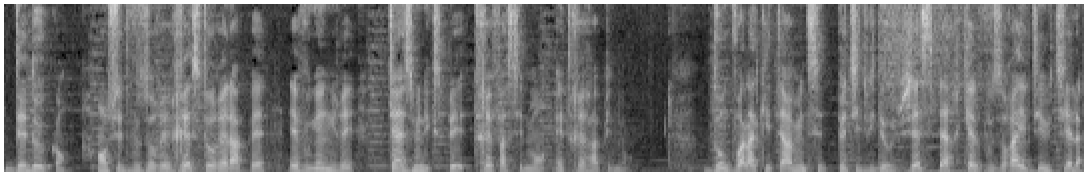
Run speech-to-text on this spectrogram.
des deux camps. Ensuite, vous aurez restauré la paix et vous gagnerez 15 000 XP très facilement et très rapidement. Donc voilà qui termine cette petite vidéo. J'espère qu'elle vous aura été utile.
